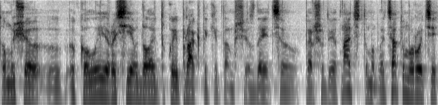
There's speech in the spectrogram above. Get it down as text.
Тому що е, коли Росія вдала такої практики, там ще здається, в перше 19-му, 20-му році,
